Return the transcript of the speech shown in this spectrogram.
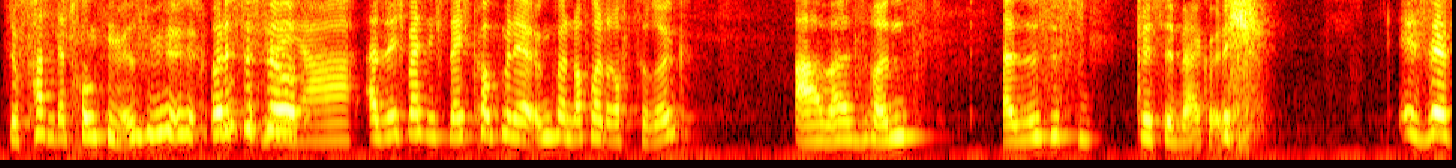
so fast ertrunken ist. Und es ist so, naja. also ich weiß nicht, vielleicht kommt man ja irgendwann nochmal drauf zurück, aber sonst, also es ist ein bisschen merkwürdig. Es wäre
